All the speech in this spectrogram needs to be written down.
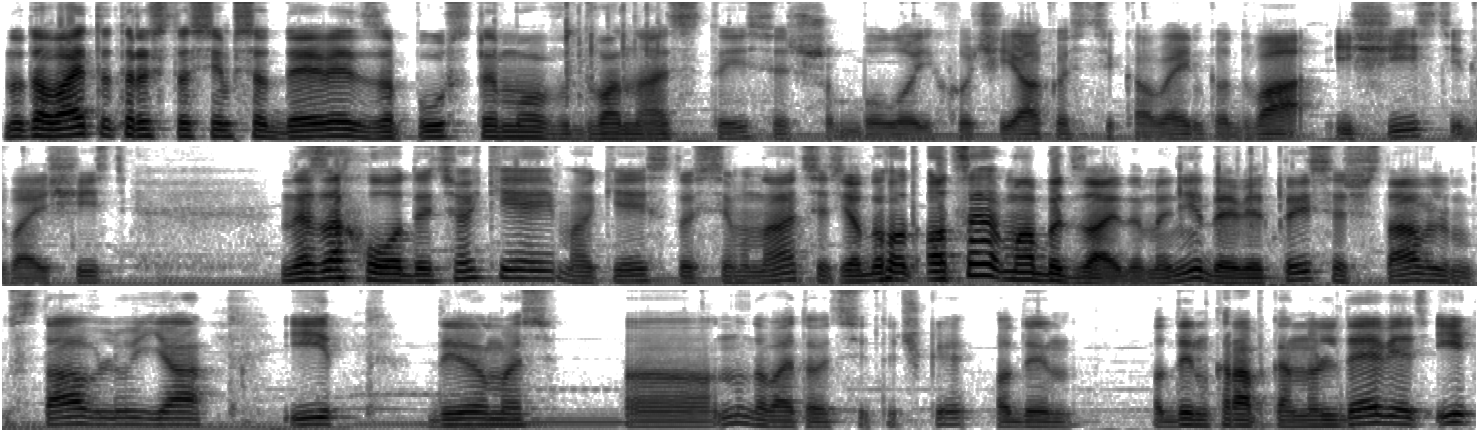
Ну, давайте 379 запустимо в 12 тисяч, щоб було і хоч якось цікавенько. 2,6 і 2,6. Не заходить. Окей, окей, 117. Я думаю, оце, мабуть, зайде мені. 9 тисяч ставлю, ставлю я. І дивимось. А, ну, давайте оці точки. 1. 1.09. І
